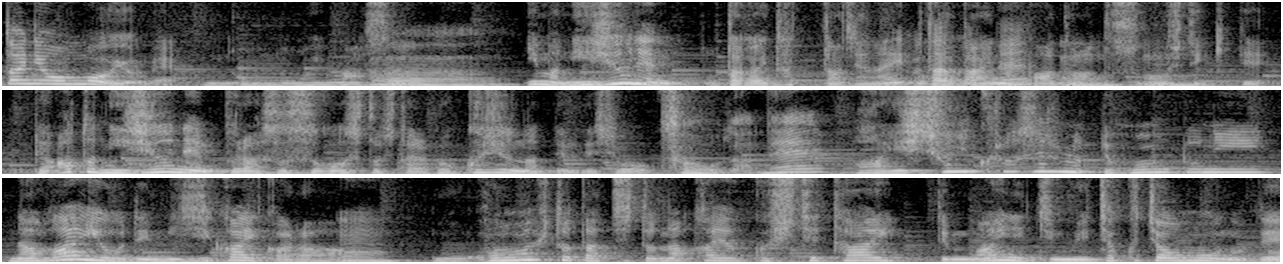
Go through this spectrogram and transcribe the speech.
当に思うよね、思います、うん、今20年お互い経ったじゃない？お互いのパートナーと過ごしてきて、ねうん。うん、であと20年プラス過ごすとしたら60になってるでしょ？そうだね。あ一緒に暮らせるのって本当に長いようで短いから、うん、もうこの人たちと仲良くしてたいって毎日めちゃくちゃ思うので、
